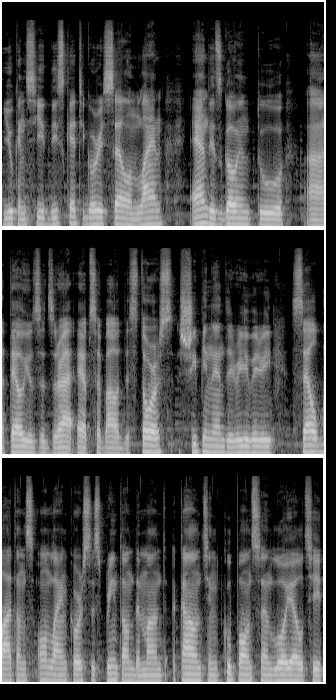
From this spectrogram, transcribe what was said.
you can see this category sell online and it's going to uh, tell you that there are apps about the stores, shipping and delivery, sell buttons, online courses, print on demand, accounting, coupons and loyalty,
